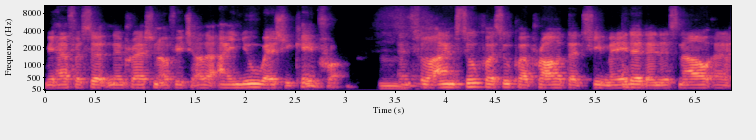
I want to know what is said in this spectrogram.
We have a certain impression of each other. I knew where she came from. Mm. And so I'm super, super proud that she made it and is now uh,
